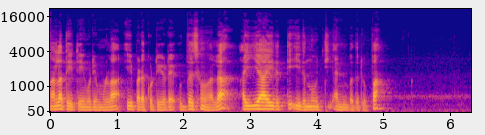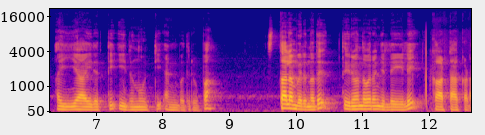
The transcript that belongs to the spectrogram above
നല്ല തീറ്റയും കൂടിയുമുള്ള ഈ പടക്കുട്ടിയുടെ ഉദ്ദേശം വില അയ്യായിരത്തി ഇരുന്നൂറ്റി അൻപത് രൂപ. അയ്യായിരത്തി ഇരുന്നൂറ്റി അൻപത് രൂപ. സ്ഥലം വരുന്നത് തിരുവനന്തപുരം ജില്ലയിലെ കാട്ടാക്കട.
